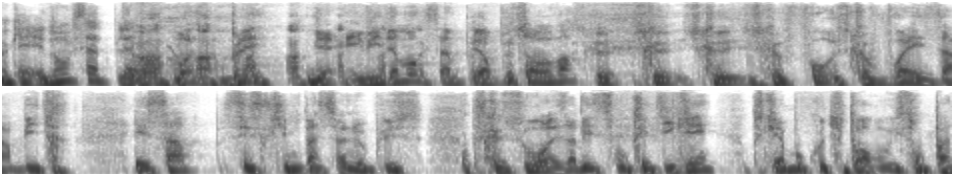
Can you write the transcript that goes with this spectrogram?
Ok, et donc ça te plaît Moi, ça me plaît. Bien évidemment que ça me plaît. En plus, on va voir ce que, ce que, ce que, ce que, faut- ce que voient les arbitres. Et ça, c'est ce qui me passionne le plus. Parce que souvent, les arbitres sont critiqués, parce qu'il y a beaucoup de sports où ils sont pas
